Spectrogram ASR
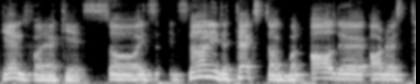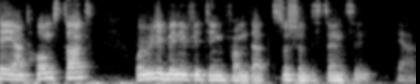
games for their kids. So it's, it's not only the tech stock, but all the other stay at home stocks were really benefiting from that social distancing. Yeah.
